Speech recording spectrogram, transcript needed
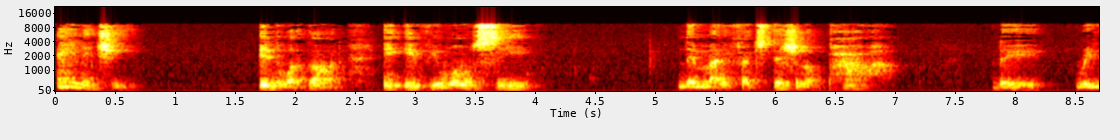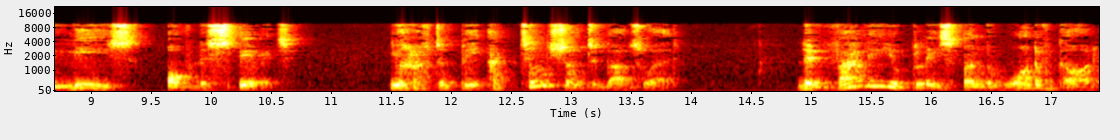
energy in the Word of God. If you want to see the manifestation of power, the release of the Spirit, you have to pay attention to God's Word. The value you place on the Word of God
